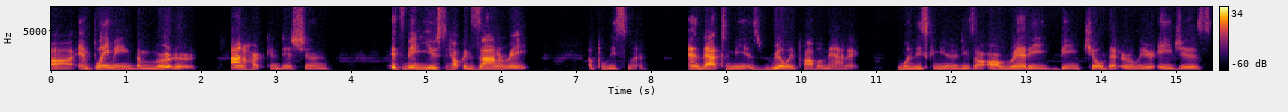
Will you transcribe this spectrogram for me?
uh, and blaming the murder on a heart condition, it's being used to help exonerate a policeman. And that to me is really problematic when these communities are already being killed at earlier ages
